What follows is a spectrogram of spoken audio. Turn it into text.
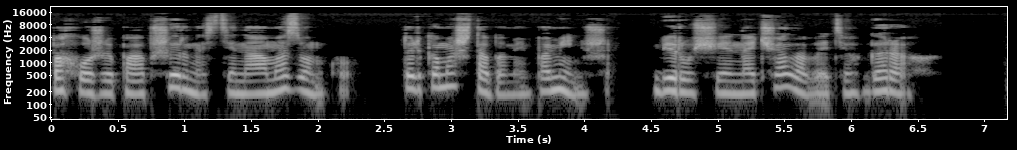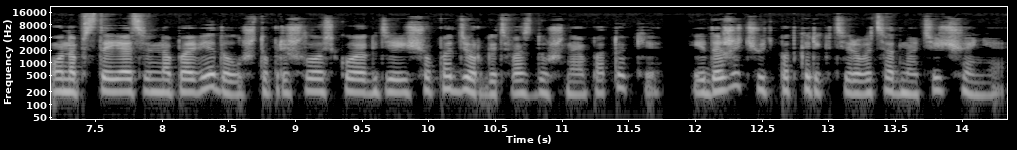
похожей по обширности на Амазонку, только масштабами поменьше, берущие начало в этих горах. Он обстоятельно поведал, что пришлось кое-где еще подергать воздушные потоки и даже чуть подкорректировать одно течение,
